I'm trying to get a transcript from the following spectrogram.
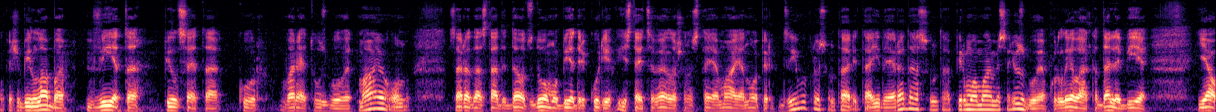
Šī bija laba vieta pilsētā, kur varētu uzbūvēt māju. Saradās tādi daudz domu biedri, kuri izteica vēlēšanos tajā mājā nopirkt dzīvokļus. Tā arī tā ideja radās. Tā pirmo māju mēs arī uzbūvējām, kur lielākā daļa bija jau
